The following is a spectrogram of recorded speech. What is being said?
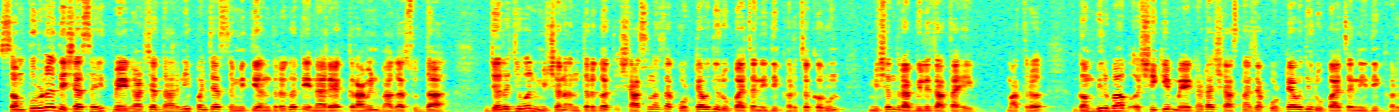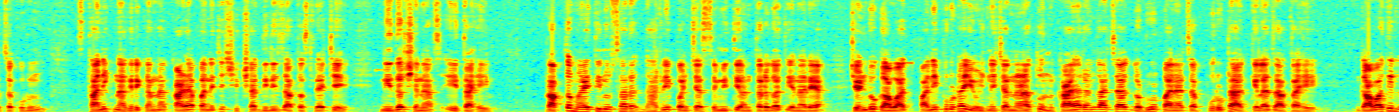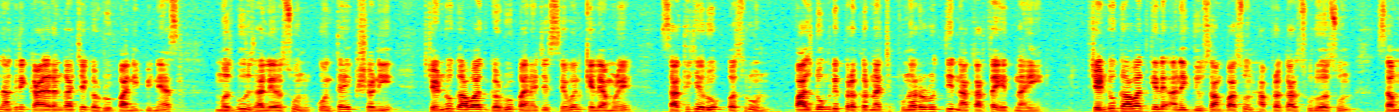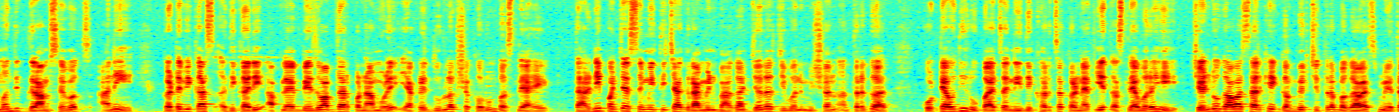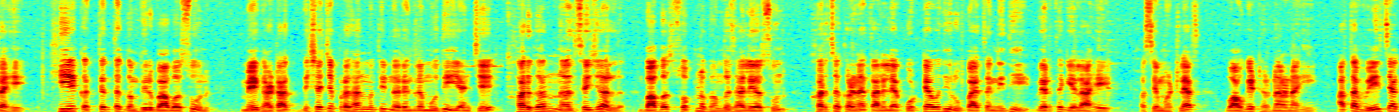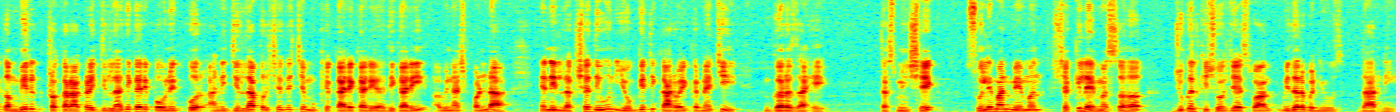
संपूर्ण देशासहित मेळघाटच्या धारणी पंचायत समिती अंतर्गत येणाऱ्या ग्रामीण भागात सुद्धा जलजीवन मिशन अंतर्गत शासनाचा कोट्यावधी रुपयाचा निधी खर्च करून मिशन राबविले जात आहे. मात्र गंभीर बाब अशी की मेळघाटात शासनाच्या कोट्यावधी रुपयाचा निधी खर्च करून स्थानिक नागरिकांना काळ्या पाण्याची शिक्षा दिली जात असल्याचे निदर्शनास येत आहे. प्राप्त माहितीनुसार धारणी पंचायत समिती अंतर्गत येणाऱ्या चेंडू गावात पाणीपुरवठा योजनेच्या नळातून काळ्या रंगाच्या गढूळ पाण्याचा पुरवठा केला जात आहे. गावातील नागरिक काळ्या रंगाचे गढूळ पाणी पिण्यास मजबूर झाले असून कोणत्याही क्षणी चेंडू गावात गढूळ पाण्याचे सेवन केल्यामुळे साथीचे रोग पसरून पाचडोंगरी प्रकरणाची पुनरावृत्ती नाकारता येत नाही. चेंडू गावात गेल्या अनेक दिवसांपासून हा प्रकार सुरू असून संबंधित ग्रामसेवक आणि गटविकास अधिकारी आपल्या बेजबाबदारपणामुळे याकडे दुर्लक्ष करून बसले आहे धारणी पंचायत समितीच्या ग्रामीण भागात जल जीवन मिशन अंतर्गत कोट्यावधी रुपयाचा निधी खर्च करण्यात येत असल्यावरही चेंडू गावासारखे गंभीर चित्र बघावयास मिळत आहे. ही एक अत्यंत गंभीर बाब असून मेळघाटात देशाचे प्रधानमंत्री नरेंद्र मोदी यांचे हर घर नल से जल बाबत स्वप्नभंग झाले असून खर्च करण्यात आलेल्या कोट्यावधी रुपयाचा निधी व्यर्थ गेला आहे. असे म्हटल्यास वावगे ठरणार नाही. आता वेळीच या गंभीर प्रकाराकडे जिल्हाधिकारी पवनीत कोर आणि जिल्हा परिषदेचे मुख्य कार्यकारी अधिकारी अविनाश पंडा यांनी लक्ष देऊन योग्य ती कारवाई करण्याची गरज आहे. तस्मिन शेख सुलेमान मेमन शकील अहमदसह जुगल किशोर जयस्वाल विदर्भ न्यूज धारणी.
